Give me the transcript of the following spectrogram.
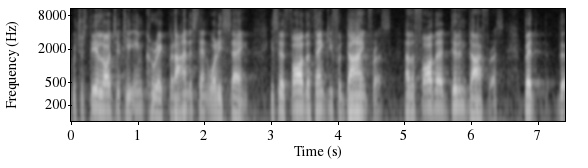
which was theologically incorrect, but I understand what he's saying. He said, Father, thank you for dying for us. Now, the Father didn't die for us, but the,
